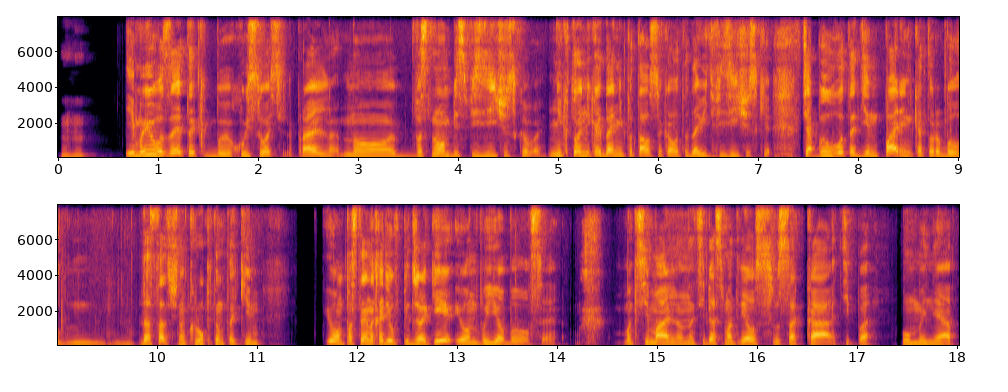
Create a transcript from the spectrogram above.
Мгм. И мы его за это как бы хуесосили, правильно? Но в основном без физического. Никто никогда не пытался кого-то давить физически. У тебя был вот один парень, который был достаточно крупным таким, и он постоянно ходил в пиджаке, и он выебывался максимально. Он на тебя смотрел свысока, типа, у меня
